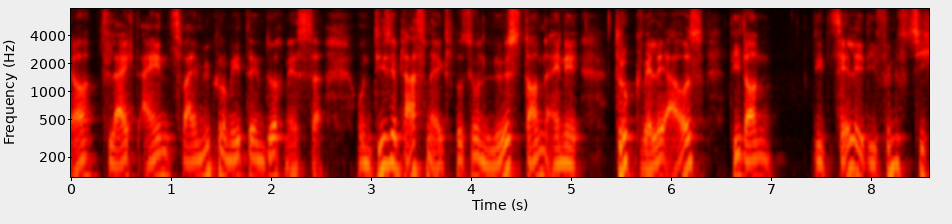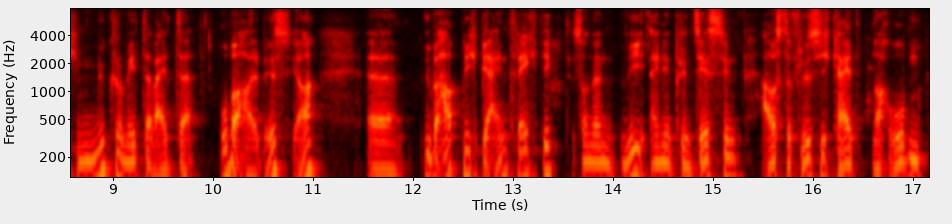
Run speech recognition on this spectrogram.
ja, vielleicht ein, zwei Mikrometer im Durchmesser. Und diese Plasmaexplosion löst dann eine Druckwelle aus, die dann die Zelle, die 50 Mikrometer weiter oberhalb ist, ja, äh, überhaupt nicht beeinträchtigt, sondern wie eine Prinzessin aus der Flüssigkeit nach oben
